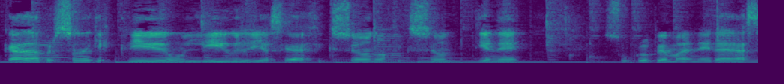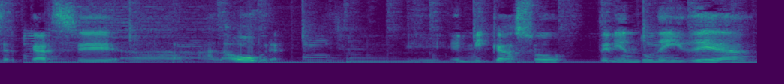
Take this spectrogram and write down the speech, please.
cada persona que escribe un libro, ya sea de ficción o ficción, tiene su propia manera de acercarse a, la obra. Eh, en mi caso, teniendo una idea,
